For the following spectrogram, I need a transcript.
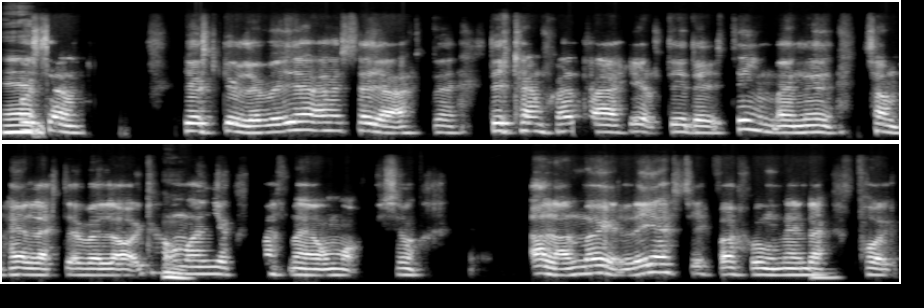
Eh, Och sen, jag skulle vilja säga att eh, det kanske inte är helt i dating, men i samhället överlag har Mm. man ju varit med om också alla möjliga situationer där folk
